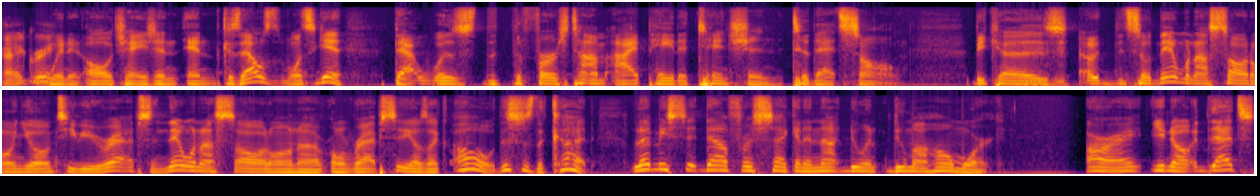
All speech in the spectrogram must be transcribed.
i agree When it all changed, and and because that was once again that was the, the first time I paid attention to that song. Because Mm-hmm. uh, so then when I saw it on Yo MTV Raps, and then when I saw it on uh, on Rap City, I was like, oh, this is the cut. Let me sit down for a second and not do do my homework. All right, you know that's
